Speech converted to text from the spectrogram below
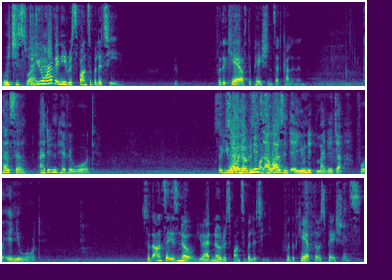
which is why. Did you have any responsibility for the care of the patients at Cullinan? Counsel, I didn't have a ward. So you so had no it means I wasn't a unit manager for any ward. So the answer is no, you had no responsibility for the care of those patients.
